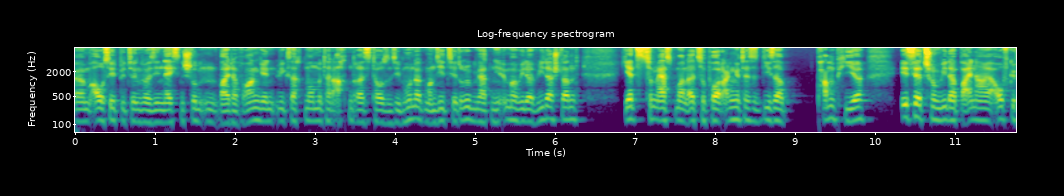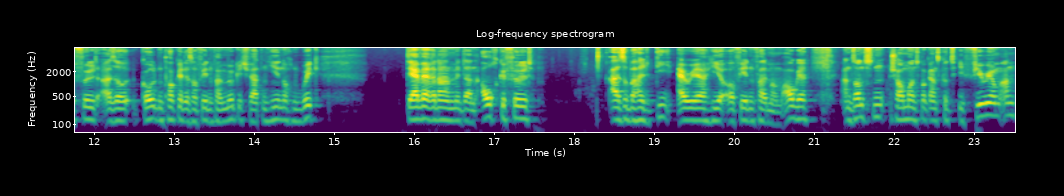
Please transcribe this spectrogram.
ähm, aussieht, beziehungsweise in den nächsten Stunden weiter vorangehen. Wie gesagt, momentan 38.700. Man sieht es hier drüben, wir hatten hier immer wieder Widerstand. Jetzt zum ersten Mal als Support angetestet. Dieser Pump hier ist jetzt schon wieder beinahe aufgefüllt. Also Golden Pocket ist auf jeden Fall möglich. Wir hatten hier noch einen Wick. Der wäre damit dann auch gefüllt. Also behaltet die Area hier auf jeden Fall mal im Auge. Ansonsten schauen wir uns mal ganz kurz Ethereum an.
